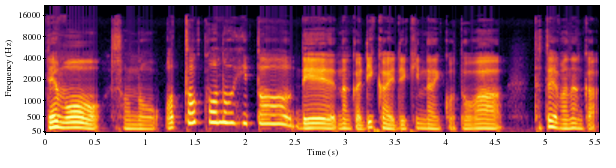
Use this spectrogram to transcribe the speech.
でも、その男の人でなんか理解できないことは、例えばなんか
